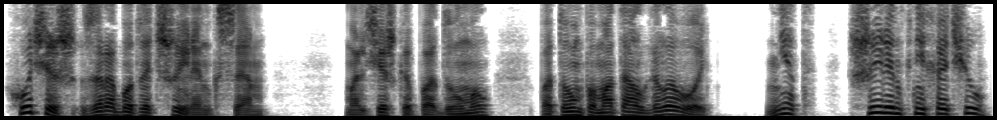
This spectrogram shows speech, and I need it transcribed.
«Хочешь заработать шиллинг, Сэм?» Мальчишка подумал, потом помотал головой. «Нет, шиллинг не хочу.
